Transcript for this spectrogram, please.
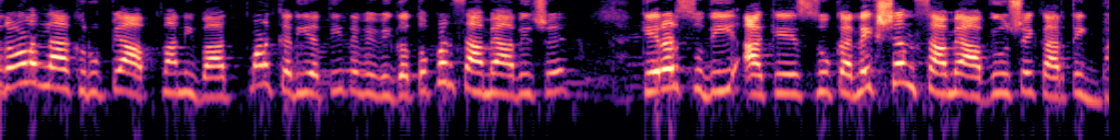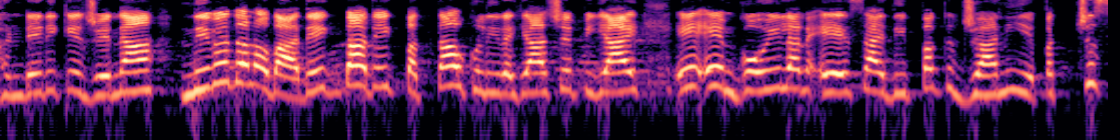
ત્રણ લાખ રૂપિયા આપવાની વાત પણ કરી હતી, તેવી વિગતો પણ સામે આવી છે. કેરળ સુધી આ કેસનું કનેક્શન સામે આવ્યું છે કાર્તિક ભંડેરી કે જેના નિવેદનો બાદ એક બાદ એક પત્તાઓ ખુલી રહ્યા છે. પીઆઈ એ એમ ગોહિલ અને એએસઆઈ દીપક જાનીએ પચીસ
